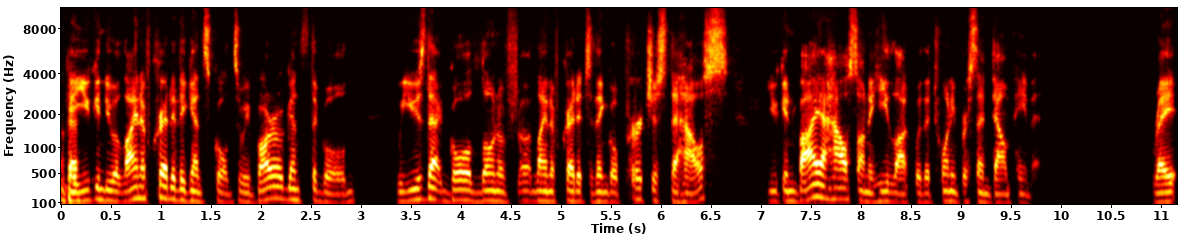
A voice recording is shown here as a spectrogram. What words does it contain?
Okay. okay. you can do a line of credit against gold. So we borrow against the gold. We use that gold loan of uh, line of credit to then go purchase the house. You can buy a house on a HELOC with a 20% down payment. Right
